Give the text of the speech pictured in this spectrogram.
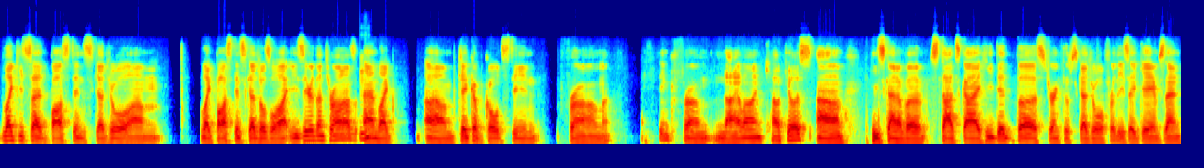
like you said, Boston's schedule, um, like Boston's schedule is a lot easier than Toronto's, Mhm. and like um, Jacob Goldstein from I think from Nylon Calculus. Um, he's kind of a stats guy. He did the strength of schedule for these eight games, and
